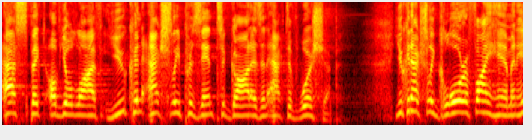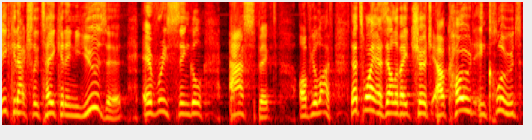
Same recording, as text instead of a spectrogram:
aspect of your life you can actually present to God as an act of worship. You can actually glorify Him and He can actually take it and use it every single aspect of your life. That's why, as Elevate Church, our code includes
